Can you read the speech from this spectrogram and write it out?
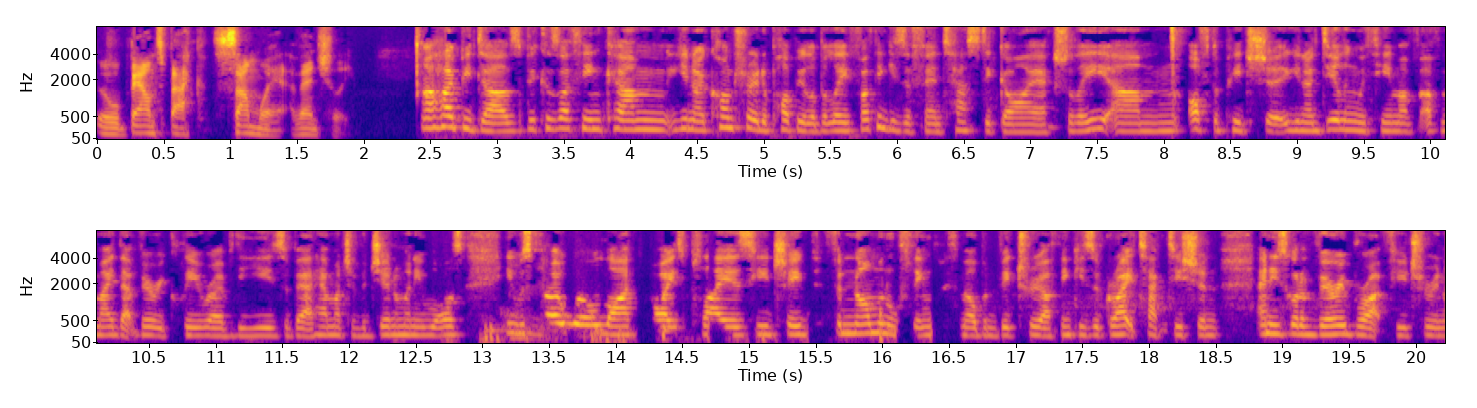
will bounce back somewhere eventually. I hope he does because I think, um, you know, contrary to popular belief, I think he's a fantastic guy. Actually, um, off the pitch, uh, you know, dealing with him, I've, I've made that very clear over the years about how much of a gentleman he was. He was mm. so well liked by his players. He achieved phenomenal things with Melbourne victory. I think he's a great tactician and he's got a very bright future in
